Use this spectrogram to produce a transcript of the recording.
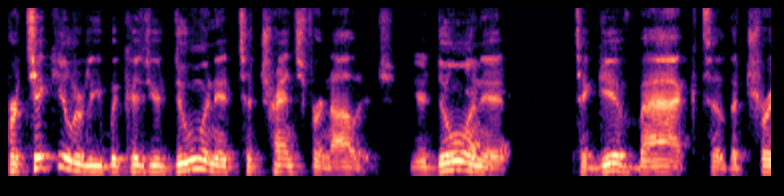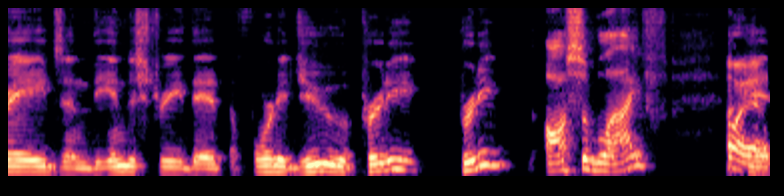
particularly because you're doing it to transfer knowledge. You're doing it to give back to the trades and the industry that afforded you a pretty, pretty awesome life. Oh, yeah. and,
